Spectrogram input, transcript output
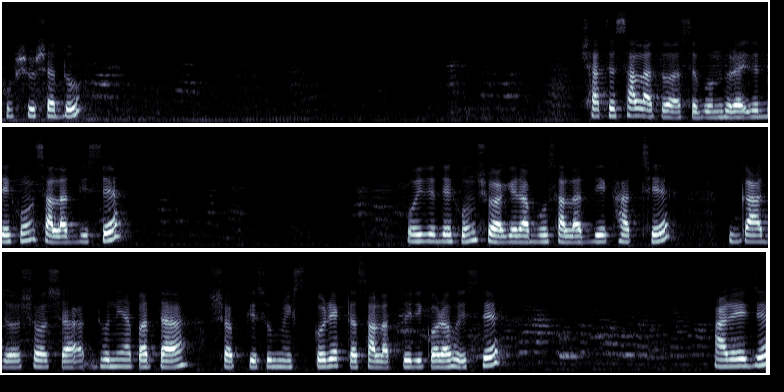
খুব সুস্বাদু। সাথে সালাদও আছে বন্ধুরা, এই যে দেখুন সালাদ দিছে। ওই যে দেখুন সোহাগের আব্বু সালাদ দিয়ে খাচ্ছে। গাজর, শসা, ধনিয়া পাতা সব কিছু মিক্স করে একটা সালাদ তৈরি করা হয়েছে। আর এই যে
